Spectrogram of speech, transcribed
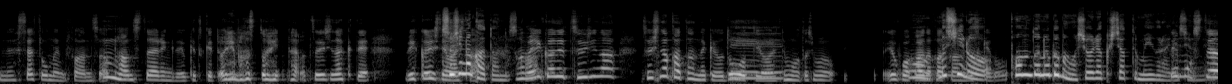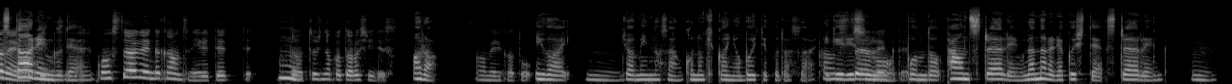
あ、ね、セトルメントファンズはうん。パウンドスターリングで受け付けておりますと言ったら通じなくてびっくりしてました。通じなかったんですか？アメリカで通じな通じなかったんだけどどうって言われても私もよく分からなかったんですけど。ろポンドの部分を省略しちゃってもいいぐらいでですよね。もスターリングで、ねこのスターリングアカウントに入れてってうん、言ったら通じなかったらしいです。あら。アメリカと、意外。うん、じゃあ皆さんこの機会に覚えてください。イギリスのポンドパウンドスターリング。なんなら略してスターリング、うん、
